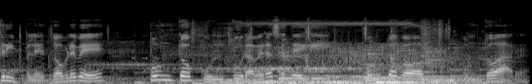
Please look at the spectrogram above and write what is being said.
www.culturaverazategui.gov.ar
